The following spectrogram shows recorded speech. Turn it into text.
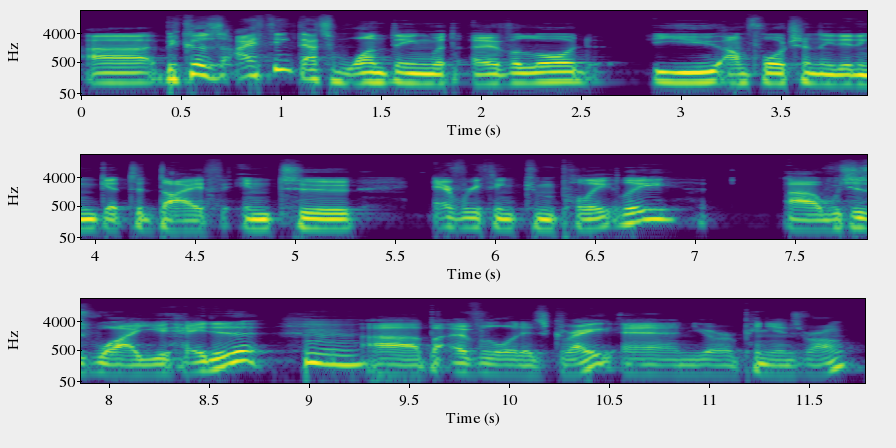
Uh, because I think that's one thing with Overlord. You unfortunately didn't get to dive into everything completely, uh, which is why you hated it. Uh, but Overlord is great and your opinion's wrong.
